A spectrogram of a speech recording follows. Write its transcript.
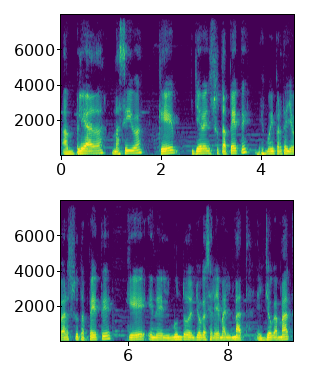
ampliada, masiva, que lleven su tapete. Es muy importante llevar su tapete que en el mundo del yoga se le llama el mat. El yoga mat,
